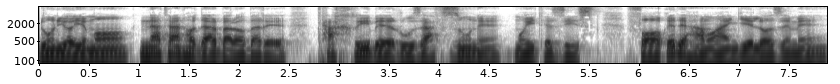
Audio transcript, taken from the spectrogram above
دنیای ما نه تنها در برابر تخریب روزافزون محیط زیست فاقد هماهنگی لازمه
